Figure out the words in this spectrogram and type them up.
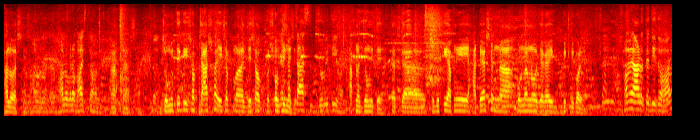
ভালো আসে। ভালো লাগে ভালো করে ভাজতে হবে। আচ্ছা আচ্ছা। জমিতে কি সব চাষ হয়? এইসব যেসব সবজি এসব নিচে? চাষ জমিতেই হয়। আপনার জমিতে? তা শুধু কি আপনি হাটে আসেন না অন্যান্য জায়গায় বিক্রি করেন সময় আড়তে দিতে হয়।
